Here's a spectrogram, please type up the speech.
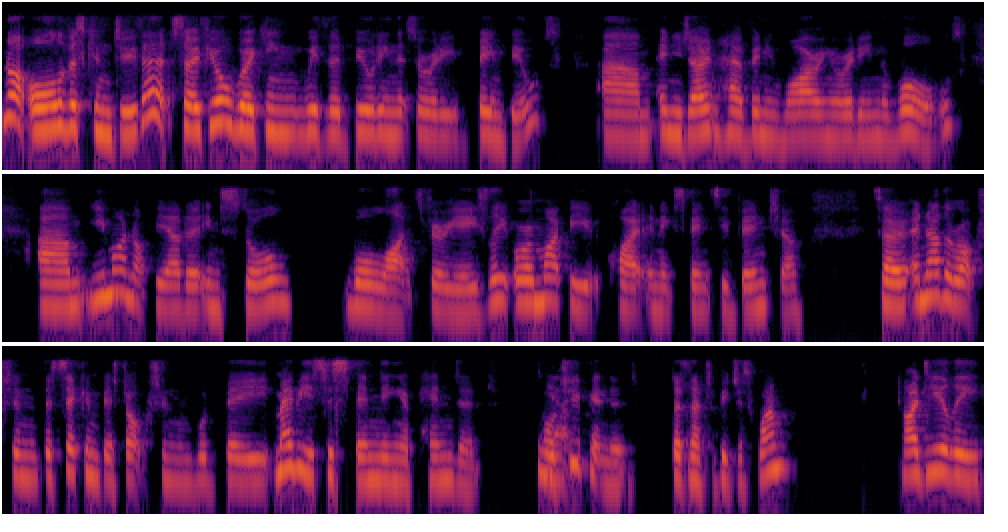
Not all of us can do that. So if you're working with a building that's already been built um, and you don't have any wiring already in the walls, um, you might not be able to install wall lights very easily, or it might be quite an expensive venture. So another option, the second best option would be maybe suspending a pendant or yeah. two pendants. Doesn't have to be just one. Ideally,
